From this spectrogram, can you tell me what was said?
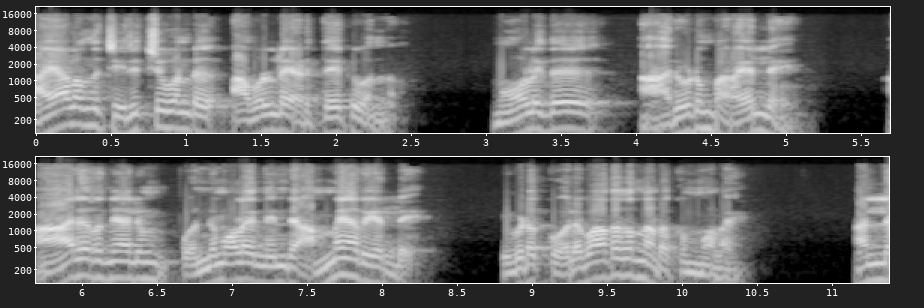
അയാളൊന്ന് ചിരിച്ചുകൊണ്ട് അവളുടെ അടുത്തേക്ക് വന്നു. മോൾ ഇത് ആരോടും പറയല്ലേ? ആരറിഞ്ഞാലും പൊന്നുമോളെ നിന്റെ അമ്മ അറിയല്ലേ? ഇവിടെ കൊലപാതകം നടക്കും മോളെ. അല്ല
